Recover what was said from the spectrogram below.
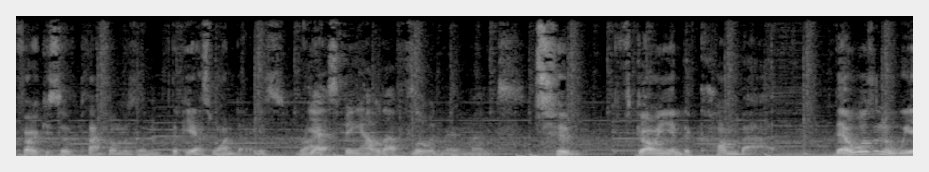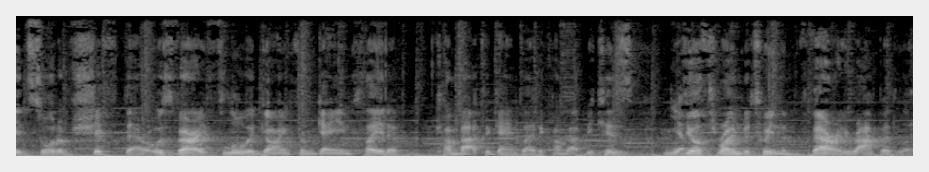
focus of platformers in the PS1 days. Right? Yes, being able to have fluid movement. to going into combat, there wasn't a weird sort of shift there. It was very fluid going from gameplay to combat to gameplay to combat because Yep. you're thrown between them very rapidly.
